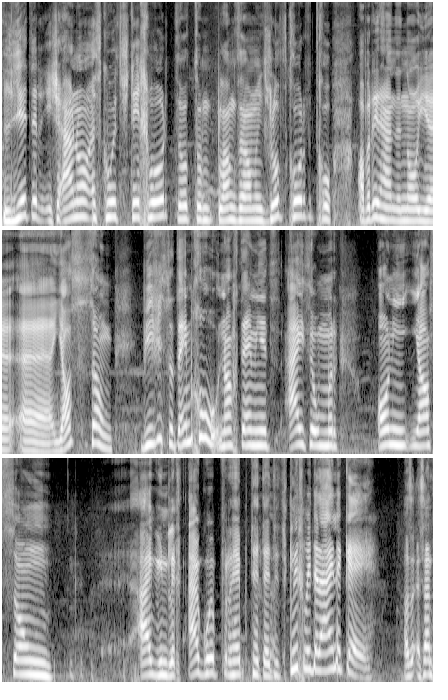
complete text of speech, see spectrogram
Lieder ist auch noch ein gutes Stichwort, so zum langsam in die Schlusskurve zu kommen. Aber ihr habt einen neuen äh, Jazz-Song. Wie ist es zu dem gekommen, nachdem jetzt ein Sommer ohne Jazz-Song eigentlich auch gut verhebt hat, hat es gleich wieder einen gegeben? Also es haben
